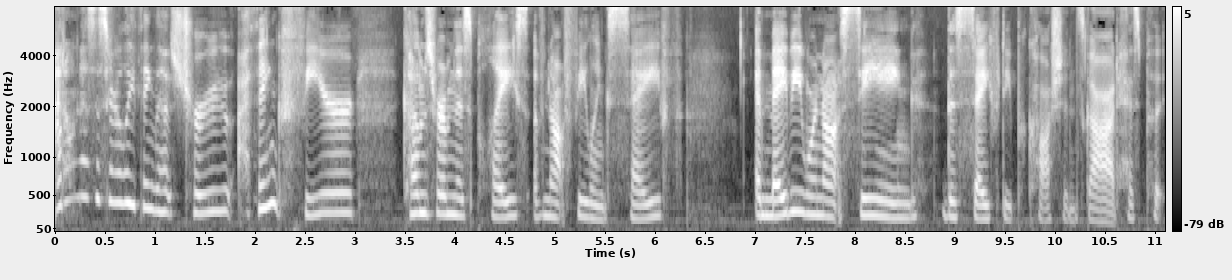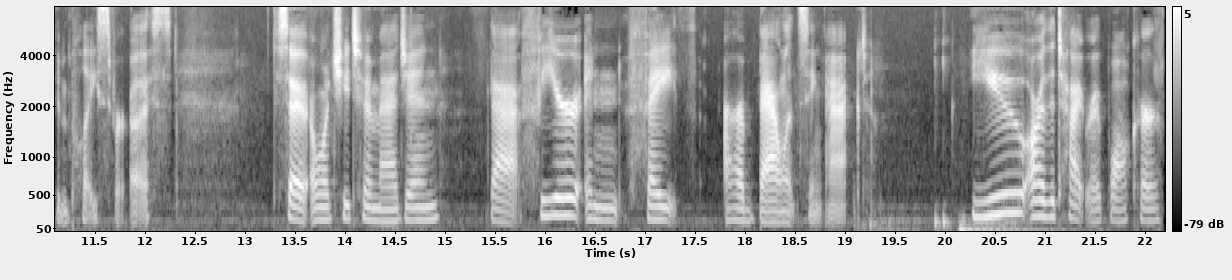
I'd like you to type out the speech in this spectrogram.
I don't necessarily think that's true. I think fear comes from this place of not feeling safe. And maybe we're not seeing the safety precautions God has put in place for us. So I want you to imagine that fear and faith are a balancing act. You are the tightrope walker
